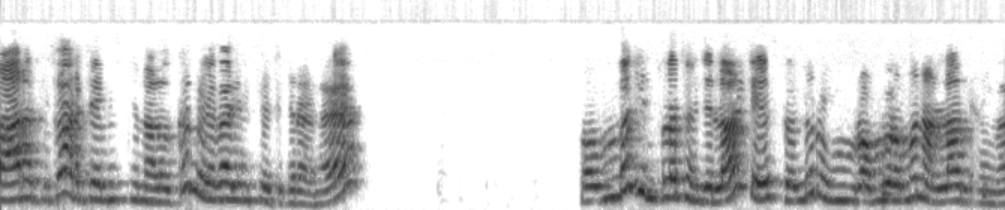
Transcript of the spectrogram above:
காரத்துக்கு அரை டேபிள் ஸ்பூன் அளவுக்கு மிளகாய் சேர்த்துக்கிறாங்க. ரொம்ப சிம்பிளா செஞ்சிடலாம். டேஸ்ட் வந்து ரொம்ப ரொம்ப ரொம்ப நல்லா இருக்குங்க.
